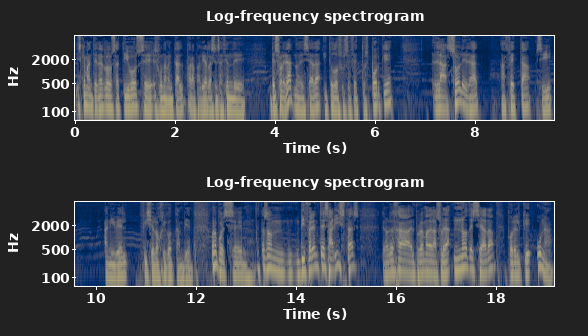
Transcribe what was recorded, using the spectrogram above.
Y es que mantenerlos activos eh, es fundamental para paliar la sensación de, de soledad no deseada y todos sus efectos. Porque la soledad afecta, sí, a nivel fisiológico también. Bueno, pues eh, estas son diferentes aristas que nos deja el problema de la soledad no deseada, por el que una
